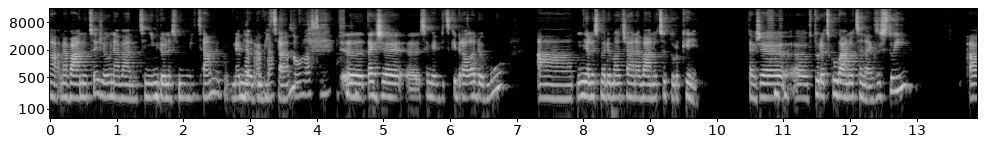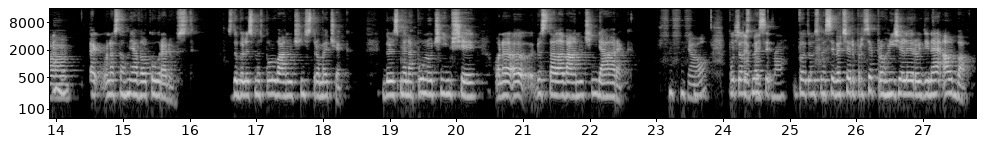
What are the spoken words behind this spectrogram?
na, na Vánoce, že jo, na Vánoce nikdo nesmí být sám, nebo neměl by být sám. Takže jsem je vždycky brala domů a měli jsme doma třeba na Vánoce Turkyni. Takže v Turecku Vánoce neexistují a mm-hmm tak ona z toho měla velkou radost. Zdobili jsme spolu vánoční stromeček. Byli jsme na půlnoční mši, ona uh, dostala vánoční dárek. Jo? Potom, jsme si, potom jsme si večer prostě prohlíželi rodinné alba.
